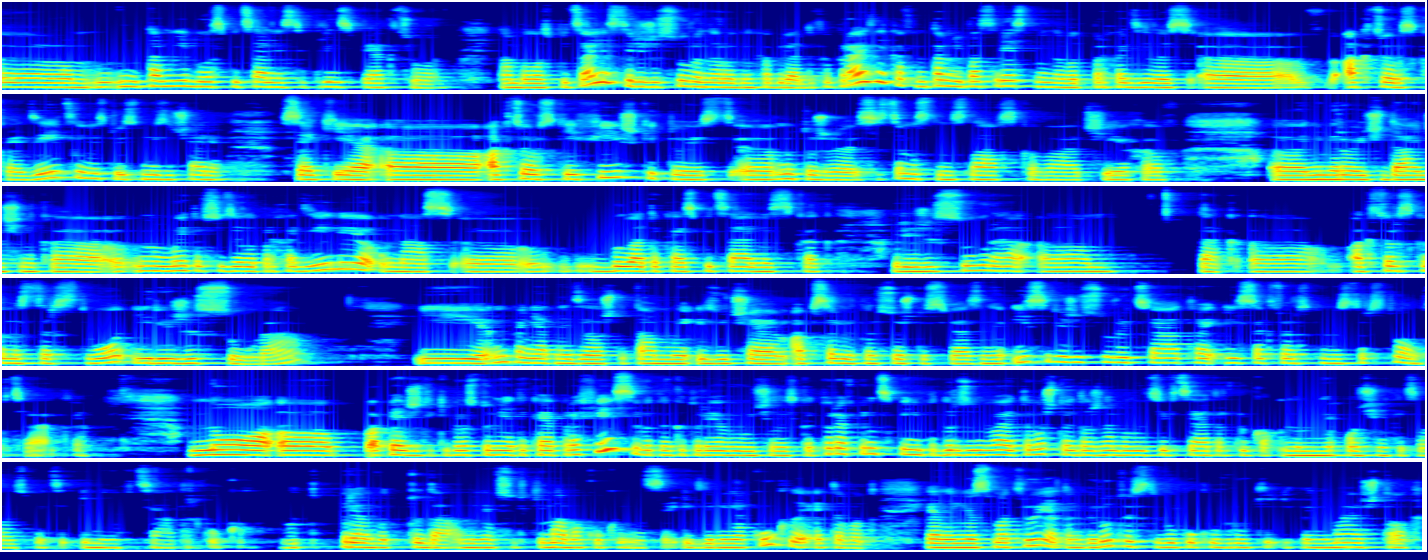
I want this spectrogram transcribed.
там не было специальности, в принципе, актера. Там была специальность режиссура народных обрядов и праздников, но там непосредственно вот проходилась э, актерская деятельность, то есть мы изучали всякие э, актерские фишки, то есть, ну, тоже система Станиславского, Чехов, Немирович Данченко. Ну, мы это все дело проходили. У нас была такая специальность, как режиссура так, э, актерское мастерство и режиссура. И, ну, понятное дело, что там мы изучаем абсолютно все, что связано и с режиссурой театра, и с актерским мастерством в театре. Но, э, опять же таки, просто у меня такая профессия, вот на которой я выучилась, которая, в принципе, не подразумевает того, что я должна была идти в театр кукол. Но мне очень хотелось пойти именно в театр кукол. Вот прям вот туда. У меня все-таки мама кукольница. И для меня куклы — это вот... Я на нее смотрю, я там беру тростевую куклу в руки и понимаю, что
